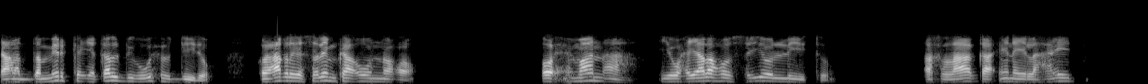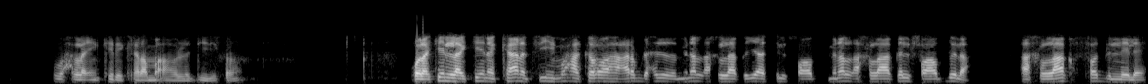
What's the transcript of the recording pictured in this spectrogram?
yacni damiirka iyo qalbigu wuxuu diido oo caqliga saliimka uu naco oo xumaan ah iyo waxyaala hooseeyoo liito akhlaaqa inay lahayd wax la inkiri kara ma ah oo la diidi karo. Walakin lakina kanat fihim waxaa kaloo ahaa carab dhexdeeda min alakhlaaqiyaati alfa min alakhlaaqi alfaadila akhlaaq fadli leh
